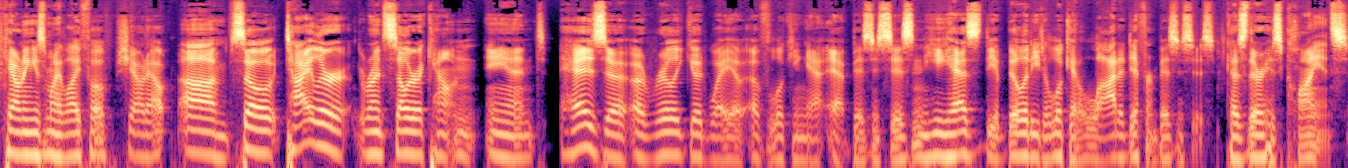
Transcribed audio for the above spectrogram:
Accounting is my life. Oh, shout out. Um, so Tyler runs Seller Accountant and has a, a really good way of, of looking at, at businesses. And he has the ability to look at a lot of different businesses because they're his clients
